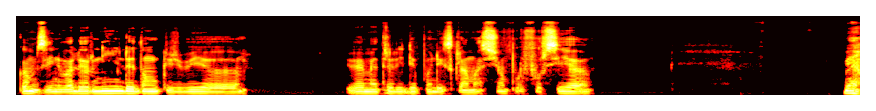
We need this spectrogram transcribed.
Comme c'est une valeur nulle, donc je vais, euh, je vais mettre les deux points d'exclamation pour forcer... Euh, bien.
